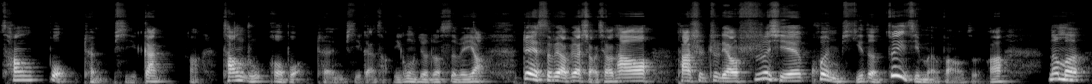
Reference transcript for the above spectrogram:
苍柏陈皮甘。啊，苍竹、厚薄、陈皮、甘草，一共就这四味药。这四味药不要小瞧它哦，它是治疗湿邪困脾的最基本方子啊。那么，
